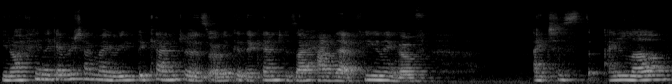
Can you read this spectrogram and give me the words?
you know I feel like every time I read the cantos or look at the cantos, I have that feeling of I just I love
